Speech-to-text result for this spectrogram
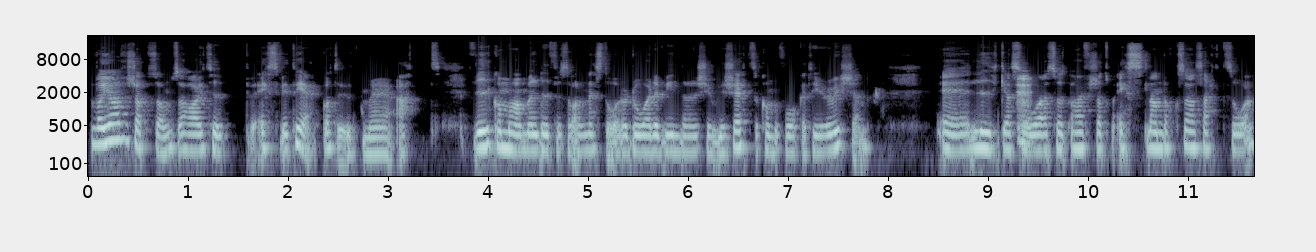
vad jag har förstått som så har ju typ SVT gått ut med att vi kommer ha Melodifestivalen nästa år och då är det vinnaren 2021 som kommer få åka till Eurovision. Eh, Likaså så har jag förstått som Estland också har sagt så.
